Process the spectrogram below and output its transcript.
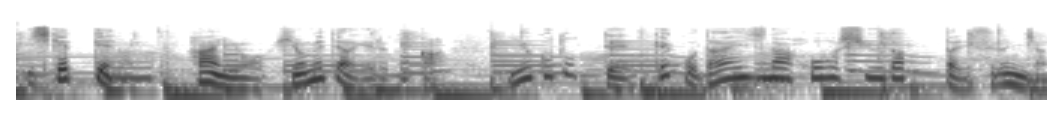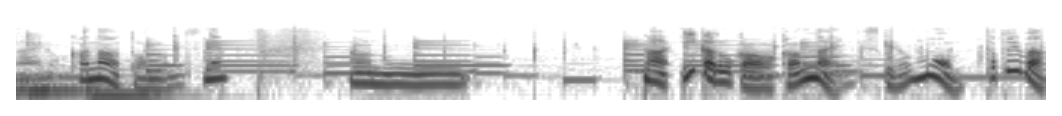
意思決定の範囲を広めてあげるとか、いうことって結構大事な報酬だったりするんじゃないのかなと思うんですね。あのー、まあ、いいかどうかは分かんないんですけども、例えば、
